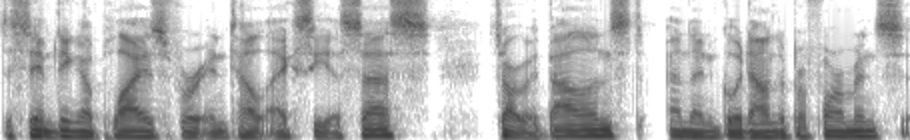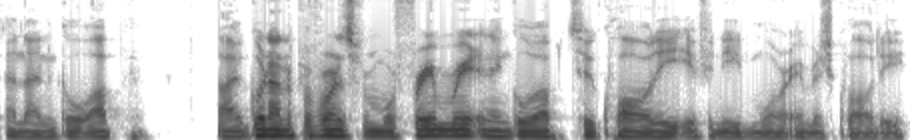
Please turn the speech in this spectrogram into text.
The same thing applies for intel xess start with balanced and then go down to performance and then go up uh, go down to performance for more frame rate and then go up to quality if you need more image quality.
